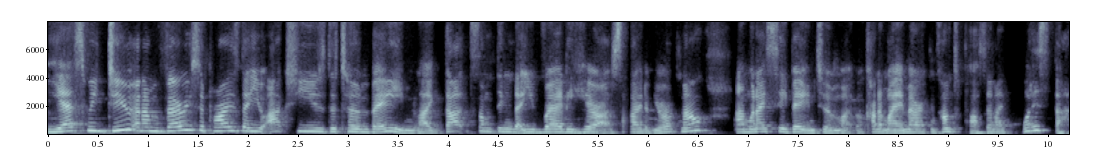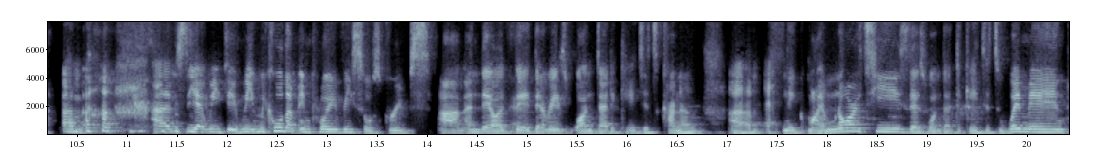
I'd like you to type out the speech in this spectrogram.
Yes, we do. And I'm very surprised that you actually use the term BAME. Like that's something that you rarely hear outside of Europe now. And when I say BAME to my, kind of my American counterparts, they're like, what is that? Um, um, so yeah, we do. We, we call them employee resource groups. Um, and they are, okay. there is one dedicated to kind of um, ethnic minorities. There's one dedicated to women.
